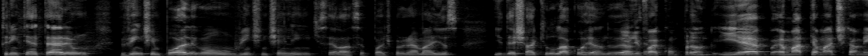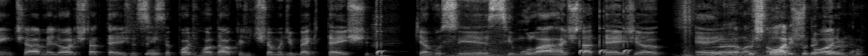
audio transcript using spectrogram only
30% em Ethereum, 20% em Polygon, 20% em Chainlink, sei lá. Você pode programar isso e deixar aquilo lá correndo. E ele vai comprando. E é, é matematicamente a melhor estratégia. Assim. Sim. Você pode rodar o que a gente chama de backtest, que é você simular a estratégia é, em É, com o relação ao histórico daquilo, histórico.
